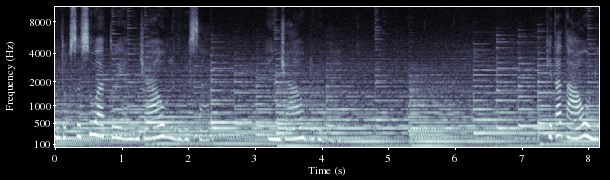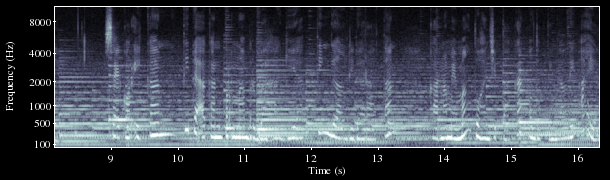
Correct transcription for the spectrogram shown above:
untuk sesuatu yang jauh lebih besar, yang jauh lebih baik. Kita tahu nih, seekor ikan tidak akan pernah berbahagia tinggal di daratan karena memang Tuhan ciptakan untuk tinggal di air.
